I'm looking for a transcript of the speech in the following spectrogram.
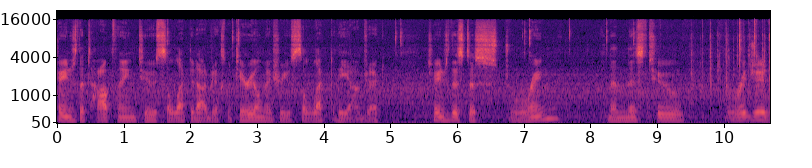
change the top thing to selected objects material. Make sure you select the object. Change this to string. Then this to rigid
